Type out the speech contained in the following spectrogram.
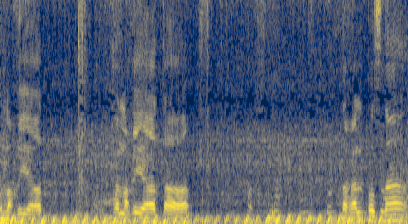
Malaki at malaki ata. Nakalpas na.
